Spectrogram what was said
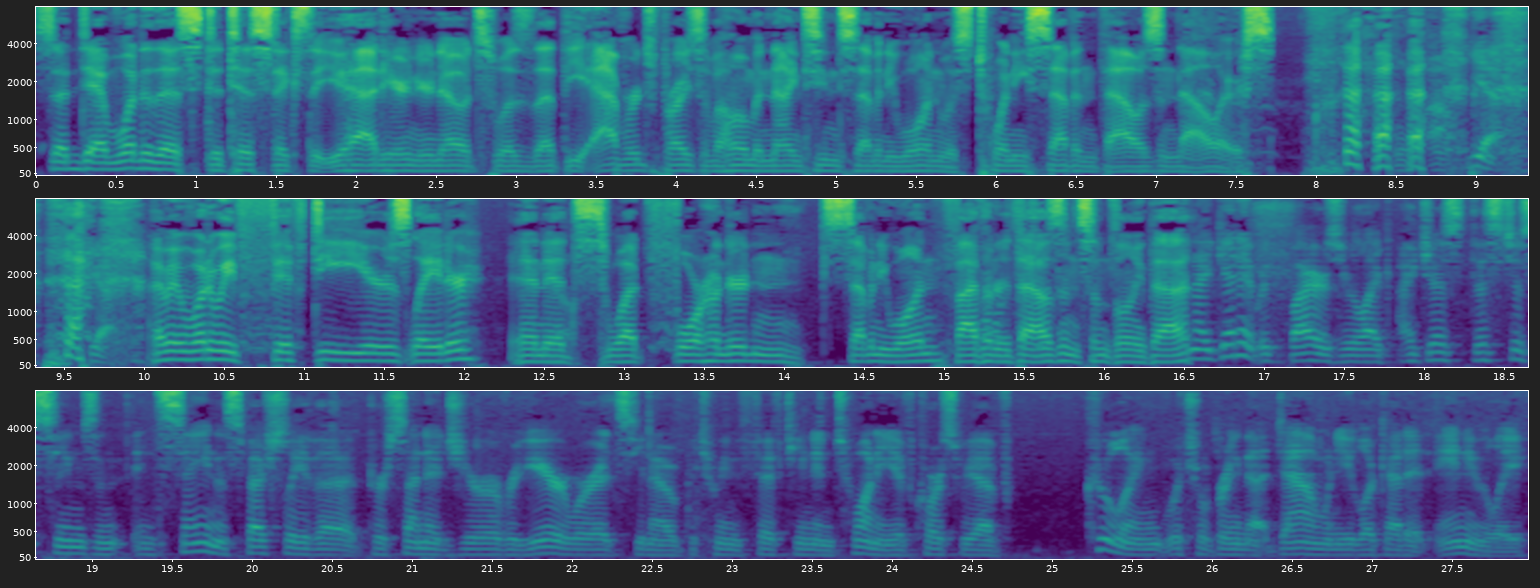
So, Dan, one of the statistics that you had here in your notes was that the average price of a home in 1971 was twenty-seven thousand dollars. Yeah, yeah. I mean, what are we? Fifty years later, and it's what four hundred and seventy-one, five hundred thousand, something like that. And I get it with buyers. You're like, I just this just seems in, insane, especially the percentage year over year, where it's you know between 15 and 20. Of course, we have cooling, which will bring that down when you look at it annually.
